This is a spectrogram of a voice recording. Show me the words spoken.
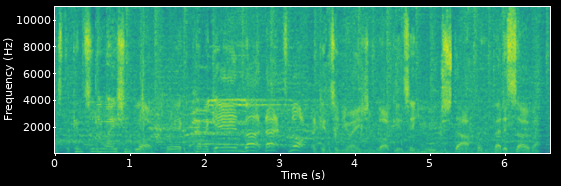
It's the continuation block. Korea come again, but that's not a continuation block. It's a huge stuff from Fetisova.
